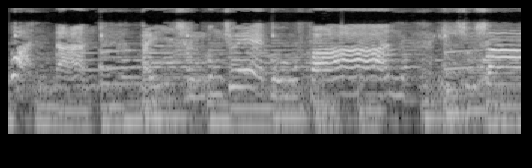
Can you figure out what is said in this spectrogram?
万难，没成功绝不凡，英雄山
